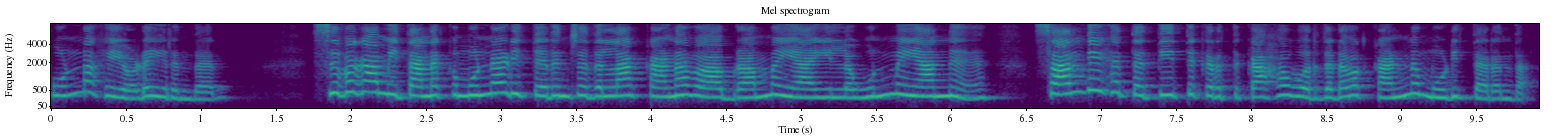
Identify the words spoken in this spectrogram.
புன்னகையோட இருந்தார். சிவகாமி தனக்கு முன்னாடி தெரிஞ்சதெல்லாம் கனவா பிரம்மையா இல்ல உண்மையான்னு சந்தேகத்தை தீர்த்துக்கிறதுக்காக ஒரு தடவை கண்ணை மூடி திறந்தார்.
